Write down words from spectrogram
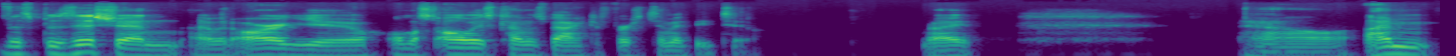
this position, I would argue, almost always comes back to First Timothy 2, right? Now, I'm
